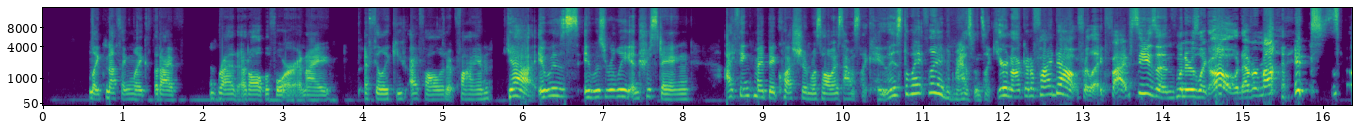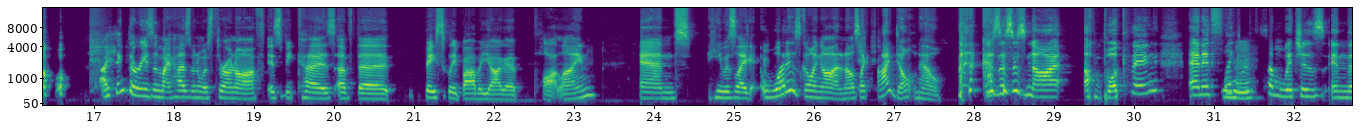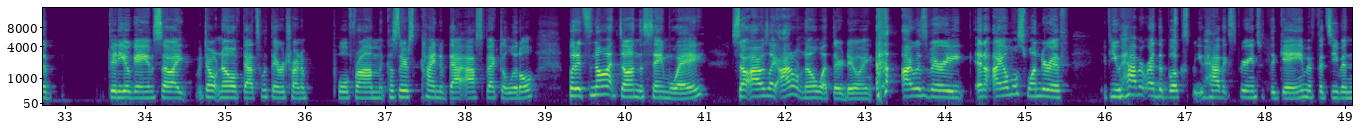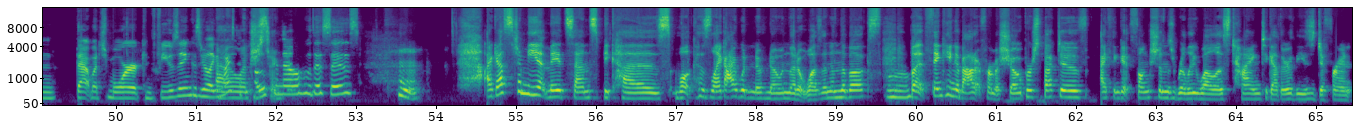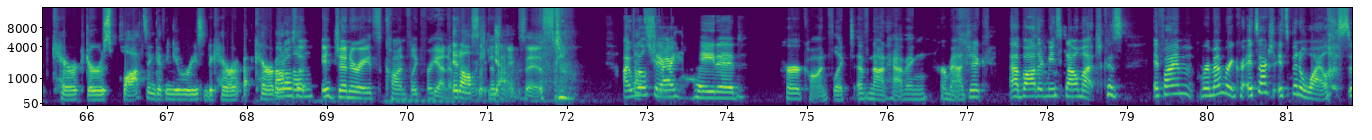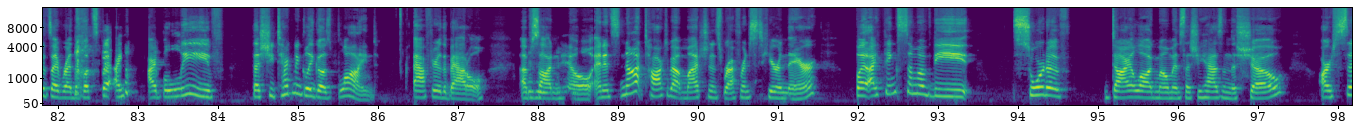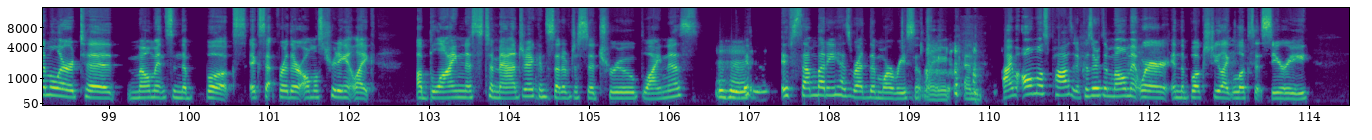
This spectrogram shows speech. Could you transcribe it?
like nothing like that i've read at all before and i i feel like you i followed it fine yeah it was it was really interesting i think my big question was always i was like who is the white flame and my husband's like you're not going to find out for like five seasons and he was like oh never mind so I think the reason my husband was thrown off is because of the basically Baba Yaga plot line. And he was like, What is going on? And I was like, I don't know. Because this is not a book thing. And it's like Mhm. some witches in the video game. So I don't know if that's what they were trying to pull from because there's kind of that aspect a little, but it's not done the same way. So I was like, I don't know what they're doing. I was very, and I almost wonder if if you haven't read the books but you have experience with the game, if it's even that much more confusing because you're like, am I Oh, supposed to know who this is? Hmm. I guess to me it made sense because, well, because like I wouldn't have known that it wasn't in the books. Mm-hmm. But thinking about it from a show perspective, I think it functions really well as tying together these different characters' plots and giving you a reason to care about care about also, them. it generates conflict for Yennefer, It also- which doesn't yeah. exist. I will say true. I hated her conflict of not having her magic. That bothered me so much because if I'm remembering, it's actually it's been a while since I've read the books, but I I believe that she technically goes blind after the battle of Mhm. Sodden Hill, and it's not talked about much, and it's referenced here and there. But I think some of the sort of dialogue moments that she has in the show are similar to moments in the books, except for they're almost treating it like a blindness to magic instead of just a true blindness. Mhm. If somebody has read them more recently, and I'm almost positive because there's a moment where in the book she like looks at Ciri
